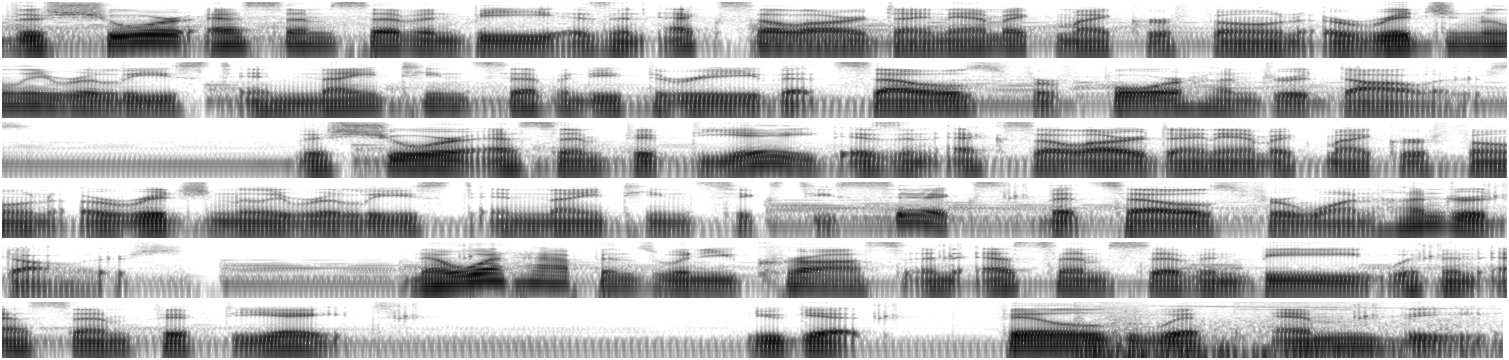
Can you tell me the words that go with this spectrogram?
The Shure SM7B is an XLR dynamic microphone originally released in 1973 that sells for $400. The Shure SM58 is an XLR dynamic microphone originally released in 1966 that sells for $100. Now, what happens when you cross an SM7B with an SM58? You get filled with MV,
